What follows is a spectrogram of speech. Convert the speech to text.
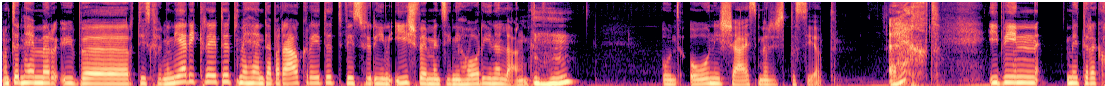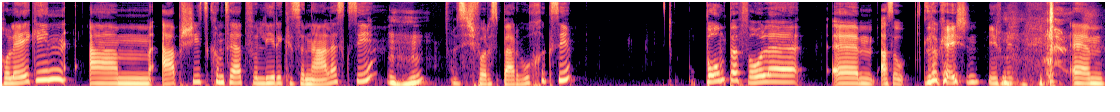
Und dann haben wir über Diskriminierung geredet. Wir haben aber auch geredet, wie es für ihn ist, wenn man seine Haare reinlangt. Mhm. Und ohne Scheiß, mir ist es passiert. Echt? Ich bin mit einer Kollegin am Abschiedskonzert von Lyrica Sonales. Mhm. Das war vor ein paar Wochen. Pumpenvolle, ähm, also die Location, ich nicht. Ähm,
